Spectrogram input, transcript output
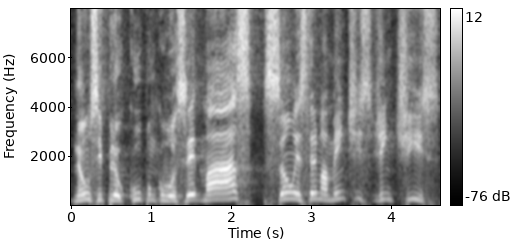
não se preocupam com você, mas são extremamente gentis.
